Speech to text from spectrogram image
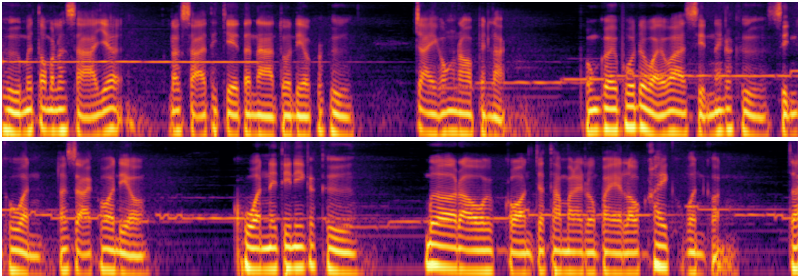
คือไม่ต้องมารักษาเยอะรักษาที่เจตนาตัวเดียวก็คือ ใจของเราเป็นหลัก ผมเคยพูดด้วยว่าศีลนั่นก็คือศีลควรรักษาข้อเดียว ควรในที่นี้ก็คือ เมื่อเราก่อนจะทำอะไรลงไป เราไข้ควรก่อน ถ้า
